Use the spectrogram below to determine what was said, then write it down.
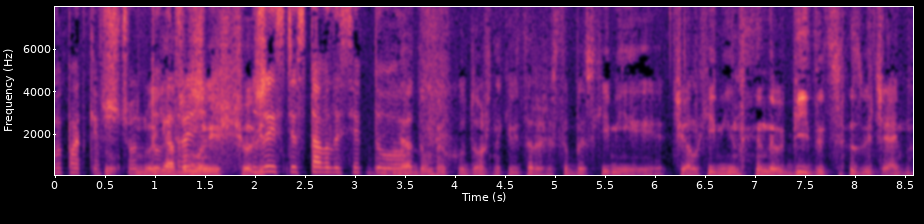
випадків, Ну, що ну, до я думаю, що від- ставились як до Я думаю, художники, вітражисти без хімії чи алхімії не, не обійдуться, звичайно.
